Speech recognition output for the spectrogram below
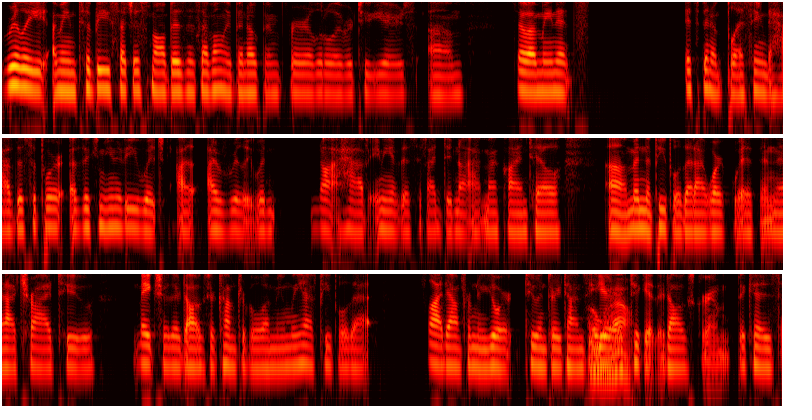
really, I mean, to be such a small business, I've only been open for a little over two years. Um, so, I mean, it's, it's been a blessing to have the support of the community, which I, I really would not have any of this if I did not have my clientele um, and the people that I work with, and that I try to make sure their dogs are comfortable. I mean, we have people that fly down from New York two and three times a Oh, year wow. to get their dogs groomed because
